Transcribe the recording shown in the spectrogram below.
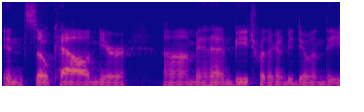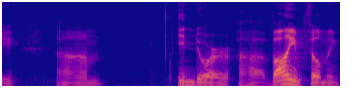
in SoCal near uh, Manhattan Beach, where they're going to be doing the um, indoor uh, volume filming.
